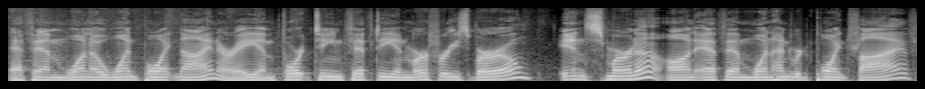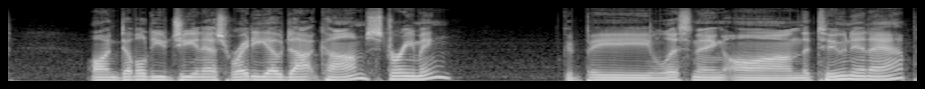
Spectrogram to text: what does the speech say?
FM 101.9 or AM 1450 in Murfreesboro, in Smyrna on FM 100.5, on WGNSradio.com, streaming. Could be listening on the TuneIn app.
